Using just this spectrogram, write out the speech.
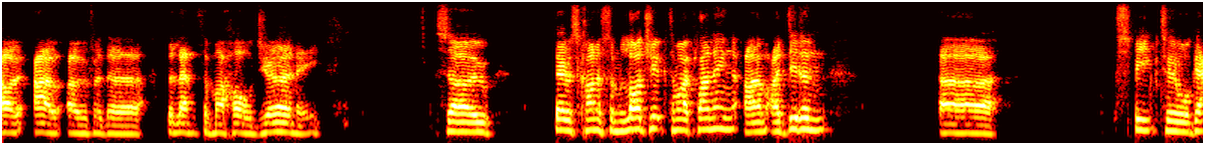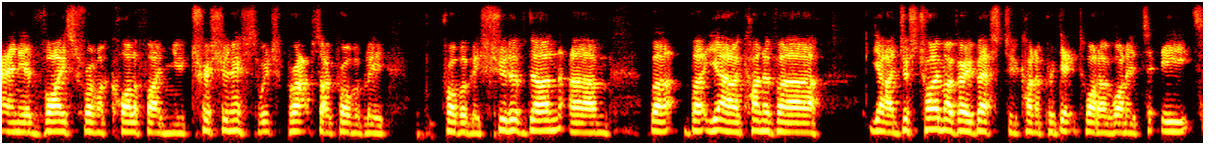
out, out over the the length of my whole journey. So there was kind of some logic to my planning. Um, I didn't uh, speak to or get any advice from a qualified nutritionist, which perhaps I probably probably should have done. Um, but but yeah, I kind of uh, yeah, just tried my very best to kind of predict what I wanted to eat,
